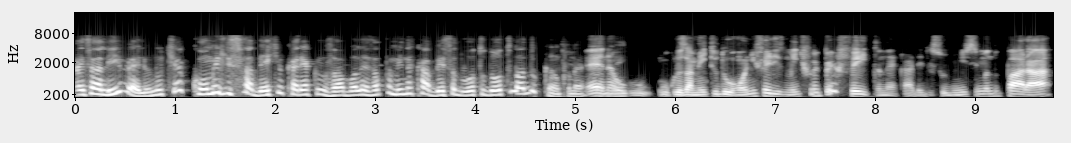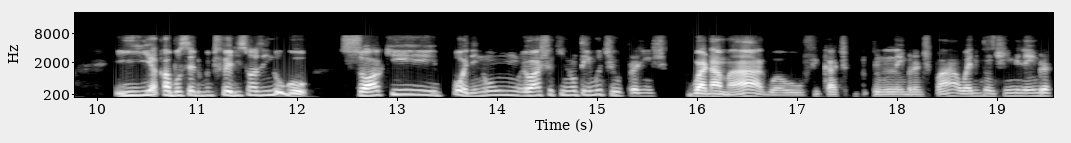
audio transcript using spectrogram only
mas ali, velho, não tinha como ele saber que o cara ia cruzar a bola exatamente na cabeça do outro do outro lado do campo, né? É, não, o, o cruzamento do Rony, infelizmente, foi perfeito, né, cara? Ele subiu em cima do Pará e acabou sendo muito feliz fazendo o gol. Só que, pô, ele não. Eu acho que não tem motivo pra gente guardar mágoa ou ficar, tipo, lembrando, tipo, ah, o Wellington Team me lembra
